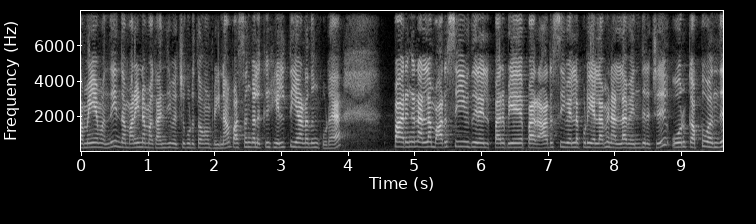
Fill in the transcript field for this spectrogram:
சமயம் வந்து இந்த மாதிரி நம்ம கஞ்சி வச்சு கொடுத்தோம் அப்படின்னா பசங்களுக்கு ஹெல்த்தியானதும் கூட பாருங்கள் நல்லா அரிசி இது பருப்பு ப அரிசி வெள்ளைப்பொடி எல்லாமே நல்லா வெந்துருச்சு. ஒரு கப்பு வந்து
